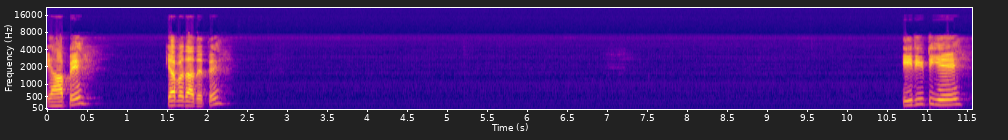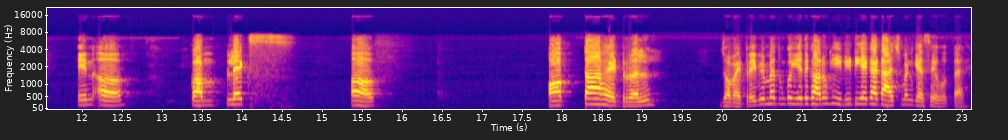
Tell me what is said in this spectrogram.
यहाँ पे क्या बता देते EDTA in a complex of octahedral geometry भी मैं तुमको ये दिखा रहा हूँ कि ईडीटीए का अटैचमेंट कैसे होता है।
